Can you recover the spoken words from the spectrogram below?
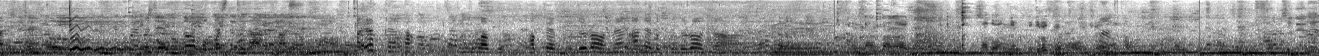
아닌데. 굳이 또 먹고 싶진 않은 맛. 이렇게 바, 뭔가 부- 밖에 부드러우면 안에도 알았는데. 음, 좀 단단하지 나도 완전 부드럽게 알았다 못생겼으니까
